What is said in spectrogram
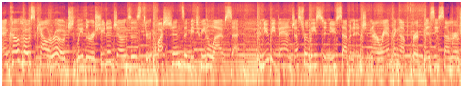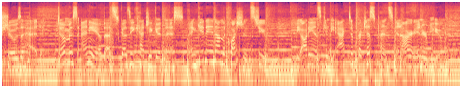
and co-host Cal Roach lead the Rashida Joneses through questions in between a live set. The newbie band just released a new 7-inch and are ramping up for a busy summer of shows ahead. Don't miss any of that scuzzy catchy goodness and get in on the questions too. The audience can be active participants in our interview.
